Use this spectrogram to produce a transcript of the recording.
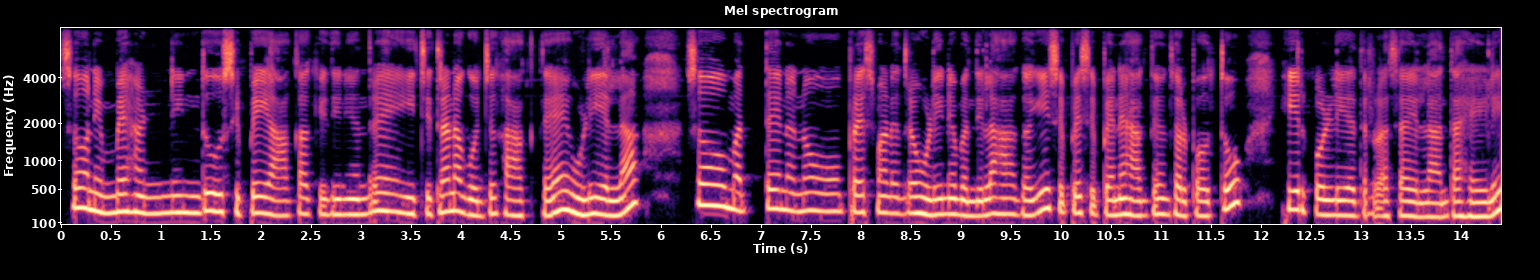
ಸೊ, ನಿಂಬೆ ಹಣ್ಣಿಂದು ಸಿಪ್ಪೆ ಯಾಕೆ ಹಾಕಿದ್ದೀನಿ ಅಂದರೆ, ಈ ಚಿತ್ರನ ಗೊಜ್ಜಿಗೆ ಹಾಕಿದೆ ಹುಳಿ ಎಲ್ಲ. ಸೊ, ಮತ್ತೆ ನಾನು ಪ್ರೆಸ್ ಮಾಡಿದ್ರೆ ಹುಳಿನೇ ಬಂದಿಲ್ಲ. ಹಾಗಾಗಿ ಸಿಪ್ಪೆ ಸಿಪ್ಪೆನೇ ಹಾಕಿದೆ ಒಂದು ಸ್ವಲ್ಪ ಹೊತ್ತು. ಹೀರ್ಕೊಳ್ಳಿ ಅದ್ರ ರಸ ಎಲ್ಲ ಅಂತ ಹೇಳಿ.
